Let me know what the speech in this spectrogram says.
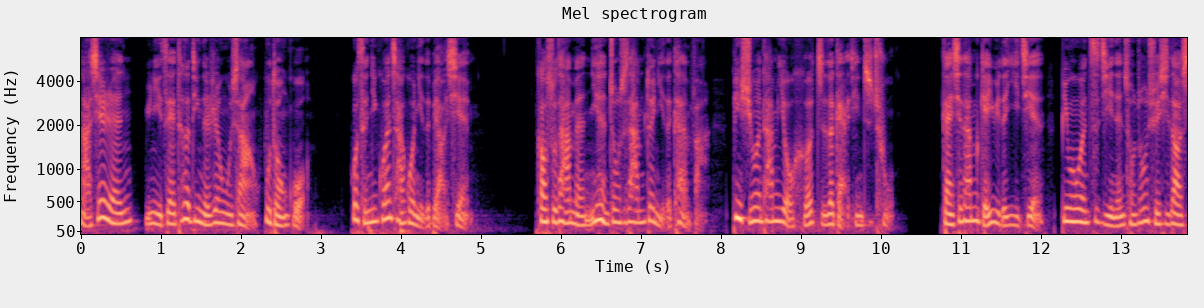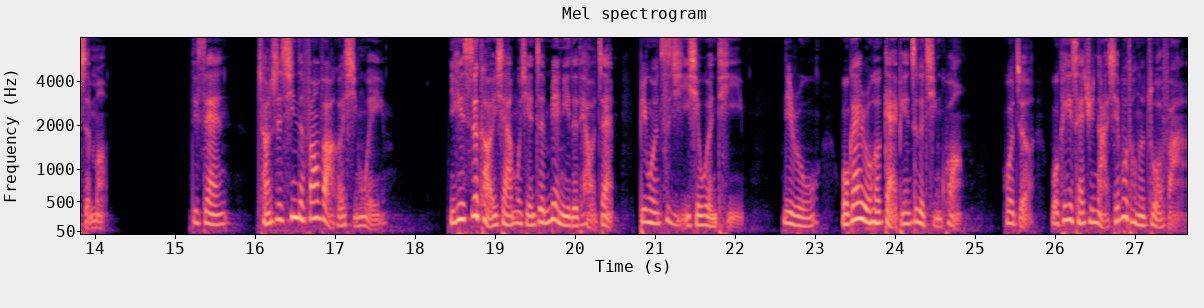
哪些人与你在特定的任务上互动过，或曾经观察过你的表现，告诉他们你很重视他们对你的看法，并询问他们有何值得改进之处，感谢他们给予的意见，并问问自己能从中学习到什么。第三，尝试新的方法和行为，你可以思考一下目前正面临的挑战，并问自己一些问题，例如。我该如何改变这个情况？或者我可以采取哪些不同的做法？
